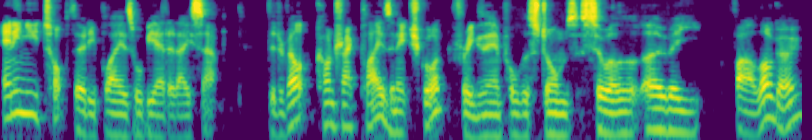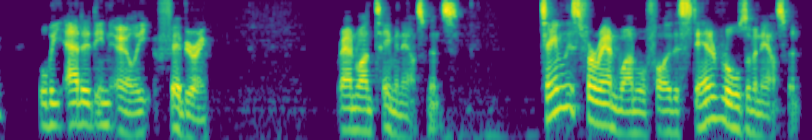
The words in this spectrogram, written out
Any new top 30 players will be added ASAP. The developed contract players in each squad, for example, the Storm's Sualauvi Fa'alogo, will be added in early February. Round 1 team announcements. Team lists for round 1 will follow the standard rules of announcement.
